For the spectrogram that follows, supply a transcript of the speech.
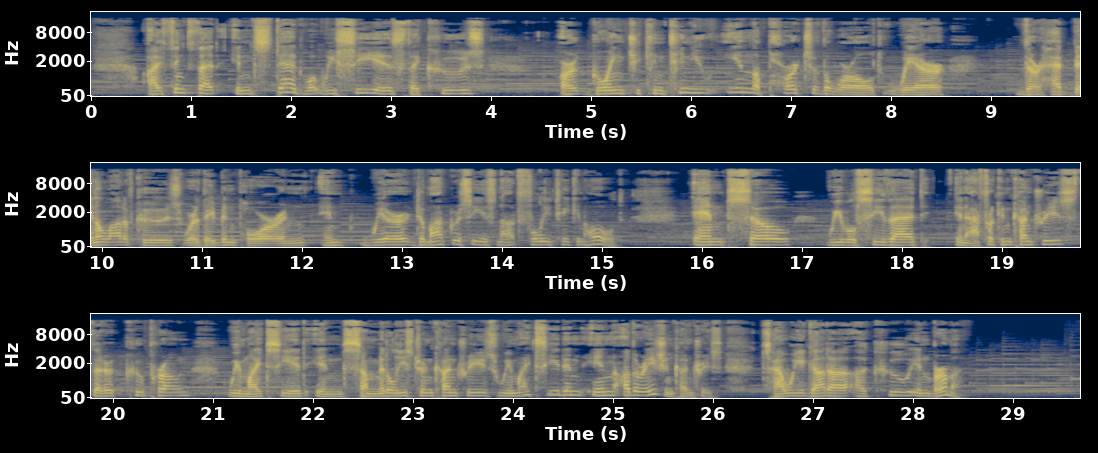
I think that instead what we see is that coups are going to continue in the parts of the world where there had been a lot of coups, where they've been poor and, and where democracy is not fully taken hold. And so we will see that in African countries that are coup prone. We might see it in some Middle Eastern countries. We might see it in, in other Asian countries. It's how we got a, a coup in Burma.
